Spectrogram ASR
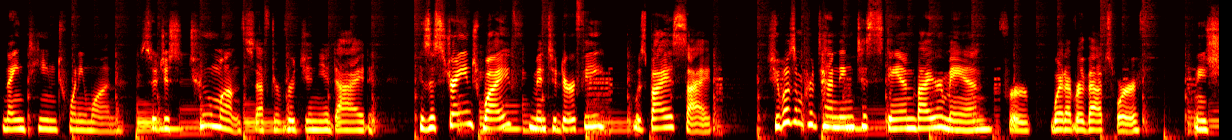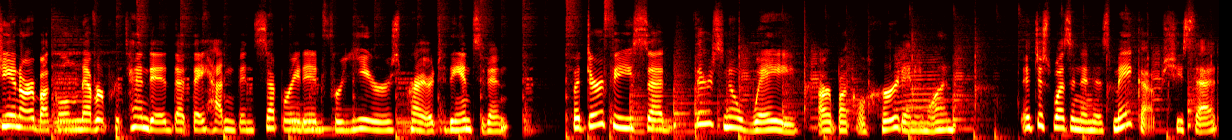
1921, so just two months after Virginia died. His estranged wife, Minta Durfee, was by his side. She wasn't pretending to stand by her man, for whatever that's worth. I mean, she and Arbuckle never pretended that they hadn't been separated for years prior to the incident. But Durfee said there's no way Arbuckle hurt anyone. It just wasn't in his makeup, she said.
